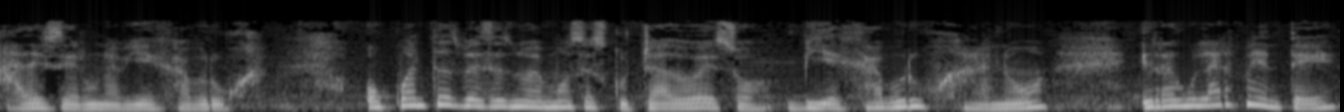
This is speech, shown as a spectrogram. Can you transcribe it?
ha de ser una vieja bruja. ¿O cuántas veces no hemos escuchado eso? Vieja bruja, ¿no? Y regularmente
